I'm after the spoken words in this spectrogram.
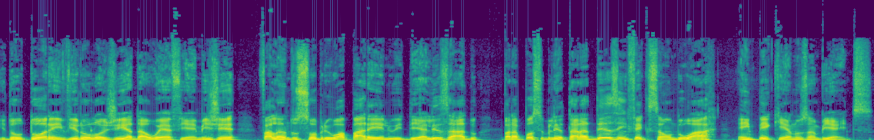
e doutora em virologia da UFMG, falando sobre o aparelho idealizado para possibilitar a desinfecção do ar em pequenos ambientes.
